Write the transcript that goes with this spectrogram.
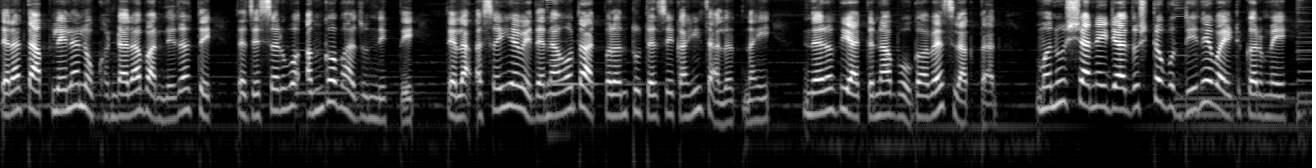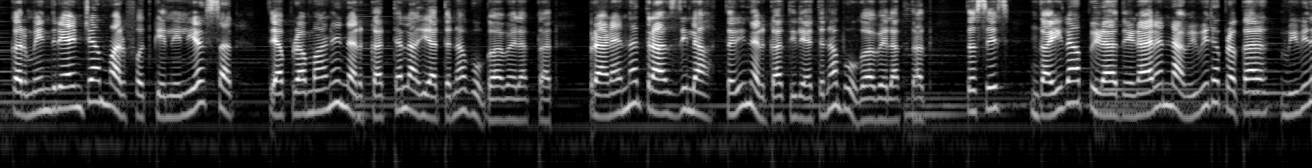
त्याला तापलेल्या लोखंडाला बांधले जाते. त्याचे सर्व अंग भाजून निघते. त्याला असह्य वेदना होतात परंतु त्याचे काही चालत नाही. नरक यातना भोगाव्याच लागतात. मनुष्याने ज्या दुष्टबुद्धीने वाईट कर्मे कर्मेंद्रियांच्या मार्फत केलेली असतात त्याप्रमाणे नरकात त्याला यातना भोगाव्या लागतात. प्राण्यांना त्रास दिला तरी नरकातील यातना भोगाव्या लागतात. तसेच गाईला पिळा देणाऱ्यांना विविध प्रकार विविध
